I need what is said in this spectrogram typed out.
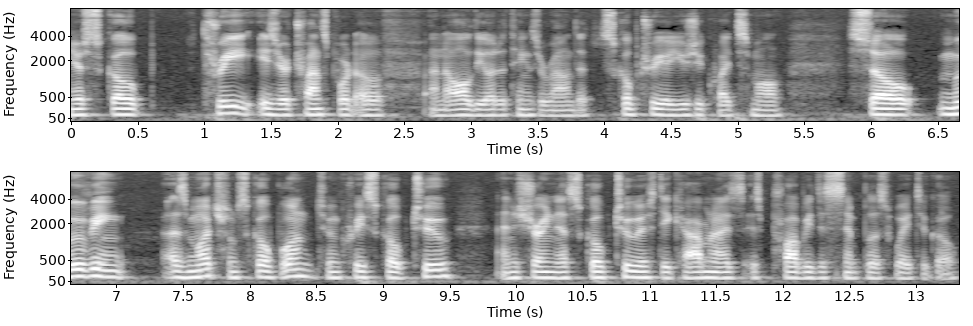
your scope three is your transport of and all the other things around it. Scope three are usually quite small, so moving as much from scope one to increase scope two and ensuring that scope two is decarbonized is probably the simplest way to go.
